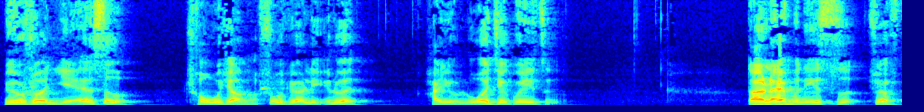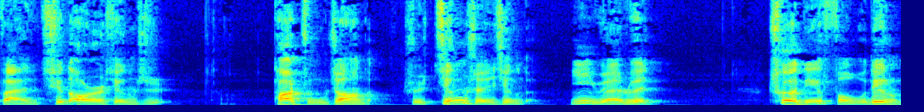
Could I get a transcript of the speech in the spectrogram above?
比如说颜色、抽象的数学理论，还有逻辑规则。但莱布尼茨却反其道而行之，他主张的是精神性的一元论，彻底否定了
